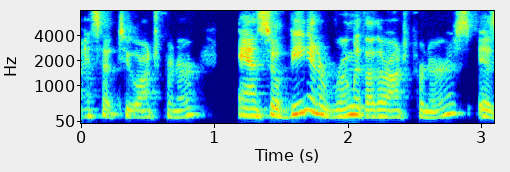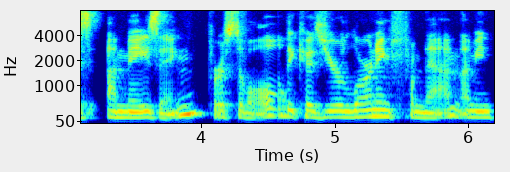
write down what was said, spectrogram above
mindset to entrepreneur. And so being in a room with other entrepreneurs is amazing, first of all, because you're learning from them. I mean,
